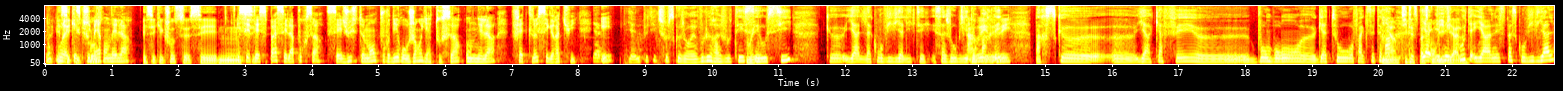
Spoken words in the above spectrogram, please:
Donc nous, la caisse primaire, on est là. Et c'est quelque chose, c'est... Et cet espace est là pour ça. C'est justement pour dire aux gens, il y a tout ça, on est là, faites-le, c'est gratuit. Il y, a, et... il y a une petite chose que j'aurais voulu rajouter, c'est aussi qu'il y a de la convivialité. Et ça, j'ai oublié ah d'en parler. Parce que euh, il y a café, euh, bonbons, euh, gâteaux, enfin, etc. Il y a un petit espace convivial. Il y a un espace convivial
